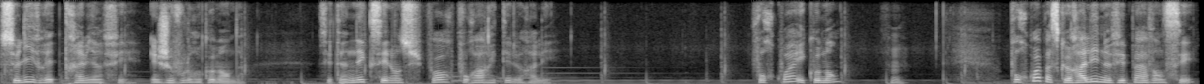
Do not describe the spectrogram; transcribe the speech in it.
Ce livre est très bien fait et je vous le recommande. C'est un excellent support pour arrêter de râler. Pourquoi et comment? Hmm. Pourquoi? Parce que râler ne fait pas avancer.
